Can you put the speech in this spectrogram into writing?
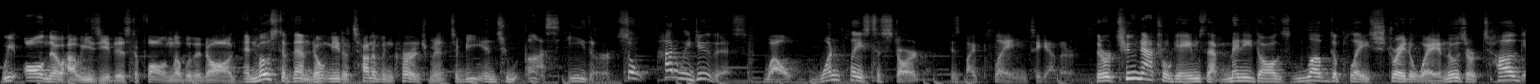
We all know how easy it is to fall in love with a dog, and most of them don't need a ton of encouragement to be into us either. So how do we do this? Well, one place to start is by playing together. There are two natural games that many dogs love to play straight away, and those are tug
